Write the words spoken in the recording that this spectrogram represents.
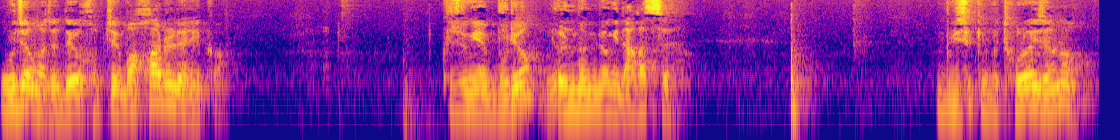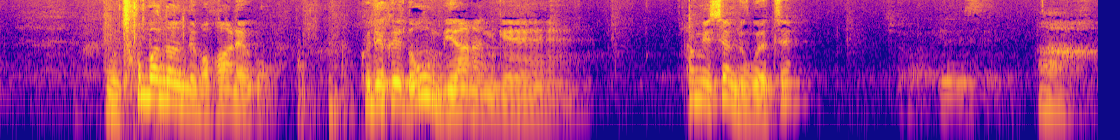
오자마자 내가 갑자기 막 화를 내니까 그 중에 무려 열 몇 명이 나갔어요. 뭐 이 새끼 뭐 도라이잖아. 오늘 처음 만났는데 막 화내고. 근데 그게 너무 미안한 게 현미 쌤 누구였지? 아.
